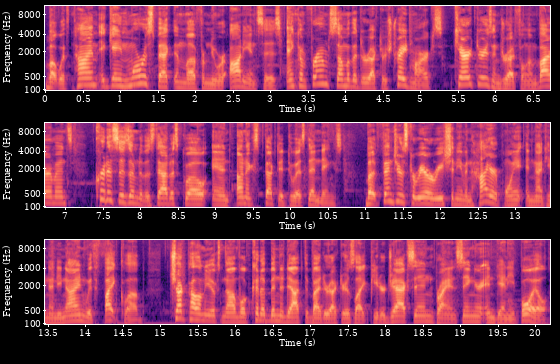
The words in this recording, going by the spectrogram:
but with time it gained more respect and love from newer audiences and confirmed some of the director's trademarks, characters in dreadful environments, criticism to the status quo, and unexpected twist endings. But Fincher's career reached an even higher point in 1999 with Fight Club. Chuck Palahniuk's novel could have been adapted by directors like Peter Jackson, Bryan Singer, and Danny Boyle,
